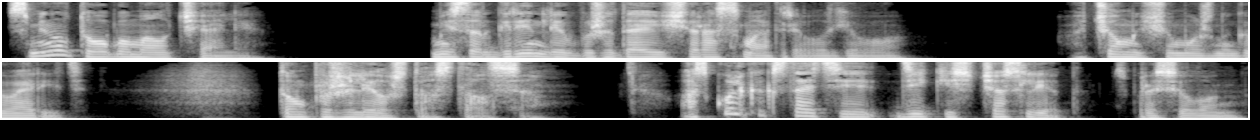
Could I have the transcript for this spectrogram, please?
С минуты оба молчали. Мистер Гринли выжидающе рассматривал его. О чем еще можно говорить? Том пожалел, что остался. «А сколько, кстати, Дикий сейчас лет?» — спросил он.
